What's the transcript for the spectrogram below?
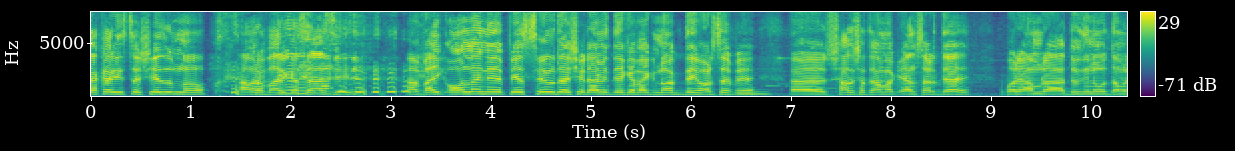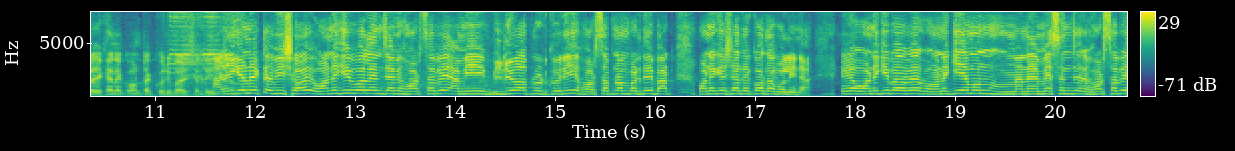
দেখার ইচ্ছা সেজন্য আমরা বাড়ির কাছে আছি। বাইক অনলাইনে পেজ সেল দেয় সেটা আমি দেখে বাইক নক দেই হোয়াটসঅ্যাপে সাথে সাথে আমাকে অ্যান্সার দেয়। পরে আমরা দুই দিনের মধ্যে আমরা এখানে কন্ট্যাক্ট করি বাড়ির সাথে আর এখানে একটা বিষয় অনেকেই বলেন যে আমি হোয়াটসঅ্যাপে আমি ভিডিও আপলোড করি হোয়াটসঅ্যাপ নাম্বার দিই বাট অনেকের সাথে কথা বলি না। এ অনেকেই ভাবে অনেকেই এমন মানে মেসেঞ্জার হোয়াটসঅ্যাপে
